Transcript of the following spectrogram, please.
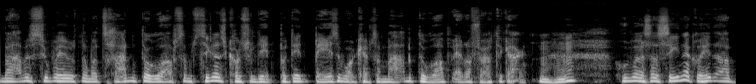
Marvel Superheroes nummer 13 dukket op som sikkerhedskonsulent på den base, hvor Captain Marvel dukkede op aller første gang. Mm-hmm. Hun var så senere gået hen og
